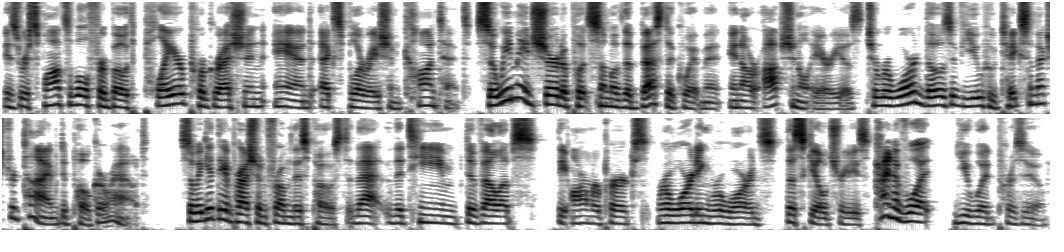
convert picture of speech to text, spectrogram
is responsible for both player progression and exploration content. So we made sure to put some of the best equipment in our optional areas to reward those of you who take some extra time to poke around. So we get the impression from this post that the team develops the armor perks, rewarding rewards, the skill trees, kind of what you would presume.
